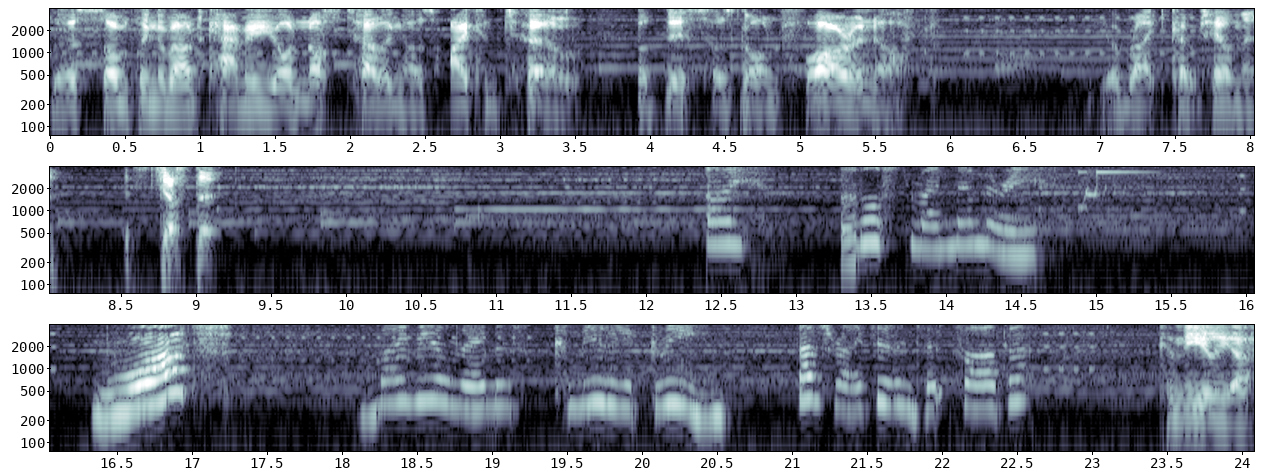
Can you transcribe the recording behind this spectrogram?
There's something about Cammy you're not telling us, I can tell, but this has gone far enough. You're right, Coach Hillman. It's just that lost my memory. What? My real name is Camellia Greene. That's right, isn't it, Father? Camellia.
